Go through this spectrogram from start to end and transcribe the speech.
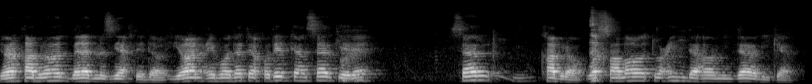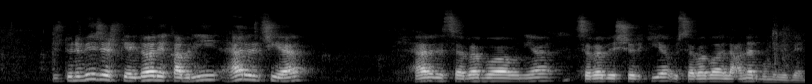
يان قبرات بلد مزقفته دا. يان عبادت خده كان سر كيره سر قبره والصلاة عندها من ذلك جتو نفيجش كيلال قبري هر الشيء هر السبب ونيا سبب الشركية وسبب لعنة بمريدين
